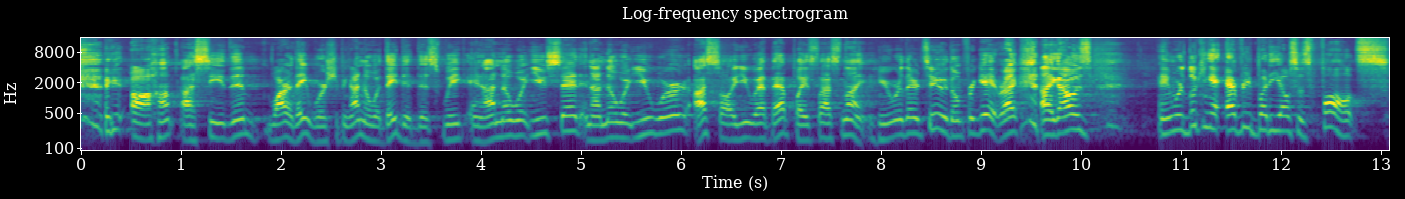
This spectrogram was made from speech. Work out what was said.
uh huh, I see them. Why are they worshiping? I know what they did this week, and I know what you said, and I know what you were. I saw you at that place last night. You were there too, don't forget, right? Like I was, and we're looking at everybody else's faults,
